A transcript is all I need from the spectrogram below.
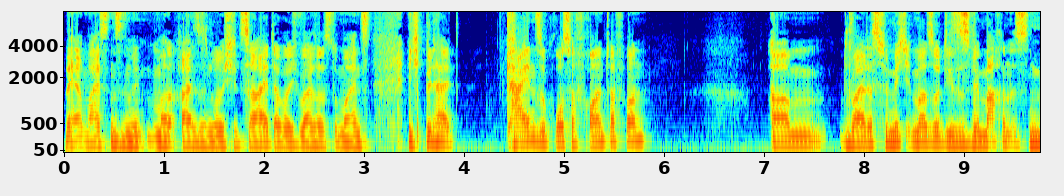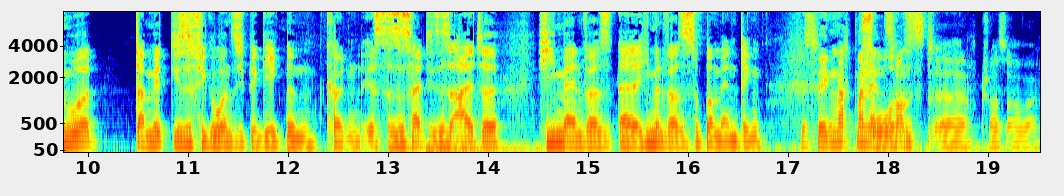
Naja, meistens reisen sie nur durch die Zeit, aber ich weiß, was du meinst. Ich bin halt kein so großer Freund davon. Ähm, weil das für mich immer so dieses, wir machen es nur damit diese Figuren sich begegnen können, ist. Das ist halt dieses alte He-Man vs. Äh, He. Superman-Ding. Deswegen macht man denn sonst äh, Crossover?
